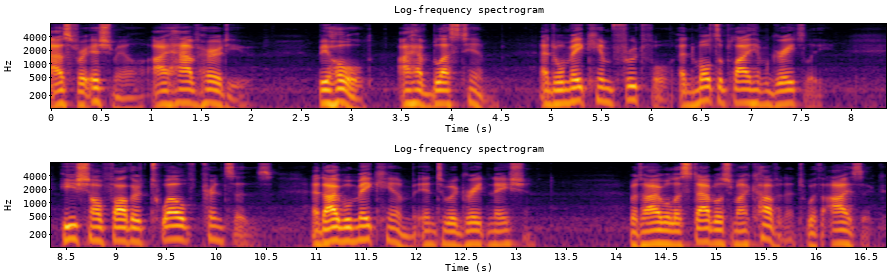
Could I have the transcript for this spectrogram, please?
As for Ishmael, I have heard you. Behold, I have blessed him, and will make him fruitful, and multiply him greatly. He shall father twelve princes, and I will make him into a great nation. But I will establish my covenant with Isaac,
